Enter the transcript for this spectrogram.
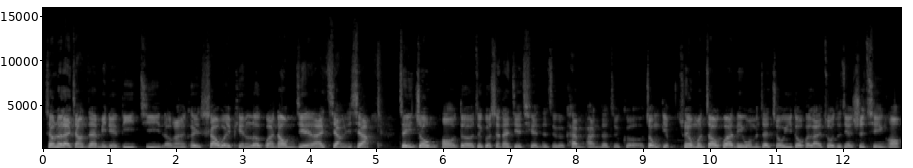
相对来讲，在明年第一季仍然可以稍微偏乐观。那我们今天来讲一下这一周哈的这个圣诞节前的这个看盘的这个重点。所以，我们照惯例，我们在周一都会来做这件事情哈。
